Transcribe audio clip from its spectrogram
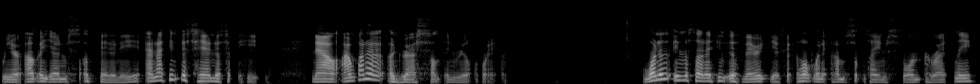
We are up against Affinity, and I think this hand is a heat. Now, I want to address something real quick. One of the things that I think is very difficult when it comes to playing Storm correctly,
